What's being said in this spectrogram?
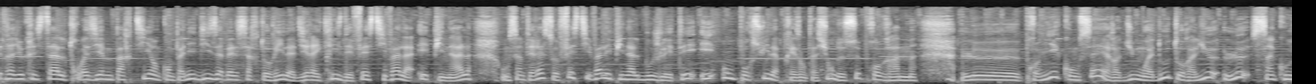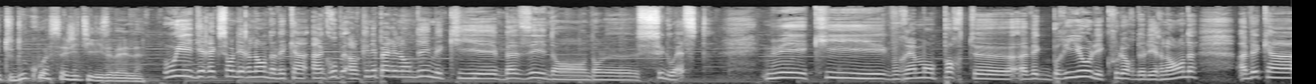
de Radio Cristal, troisième partie en compagnie d'Isabelle Sartori, la directrice des festivals à Épinal. On s'intéresse au festival Épinal Bouge l'été et on poursuit la présentation de ce programme. Le premier concert du mois d'août aura lieu le 5 août. De quoi s'agit-il Isabelle? Oui, direction l'Irlande avec un, groupe, qui n'est pas irlandais mais qui est basé dans le sud-ouest mais qui vraiment porte euh, avec brio les couleurs de l'Irlande, avec un,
